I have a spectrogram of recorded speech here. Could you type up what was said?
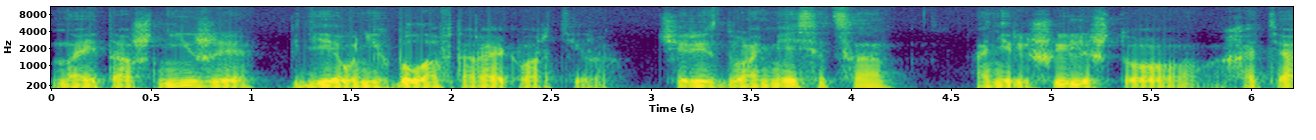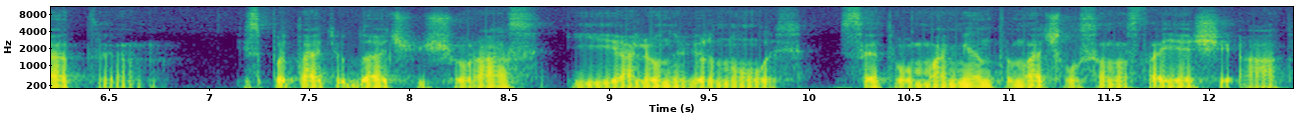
на этаж ниже, где у них была вторая квартира. Через два месяца они решили, что хотят э, испытать удачу еще раз, и Алена вернулась. С этого момента начался настоящий ад.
